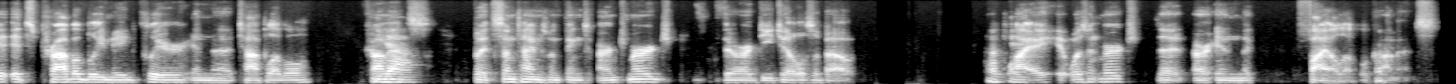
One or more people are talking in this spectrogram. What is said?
it, it's probably made clear in the top level comments. But sometimes when things aren't merged, there are details about Okay, why it wasn't merged that are in the file level comments.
